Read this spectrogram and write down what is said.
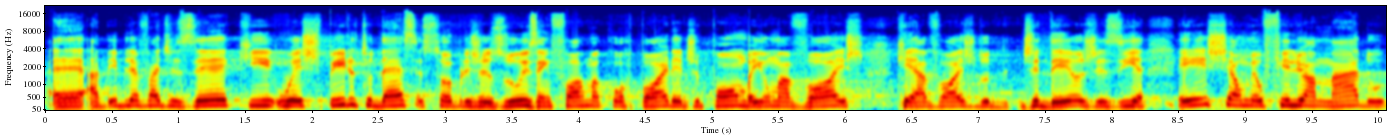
é, a Bíblia vai dizer que o Espírito desce sobre Jesus em forma corpórea de pomba e uma voz, que é a voz do, de Deus, dizia: Este é o meu filho amado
